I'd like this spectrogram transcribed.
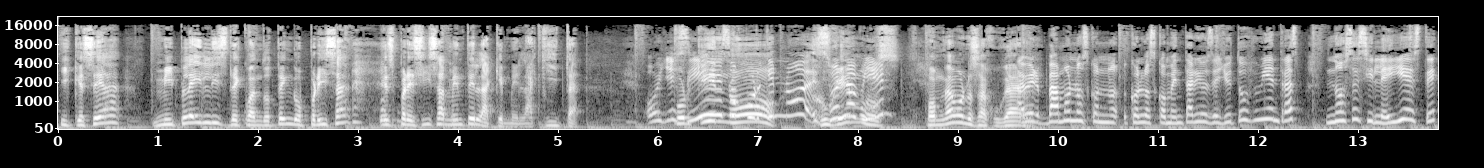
y que sea mi playlist de cuando tengo prisa es precisamente la que me la quita. Oye, ¿Por sí, qué eso, no? ¿por qué no? Suena bien. Pongámonos a jugar. A ver, vámonos con, con los comentarios de YouTube mientras. No sé si leí este,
